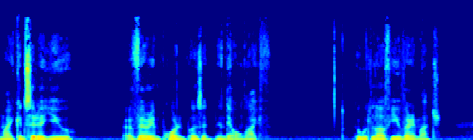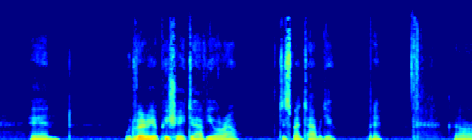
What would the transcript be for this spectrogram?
might consider you a very important person in their own life, who would love you very much and would very appreciate to have you around to spend time with you. Uh,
